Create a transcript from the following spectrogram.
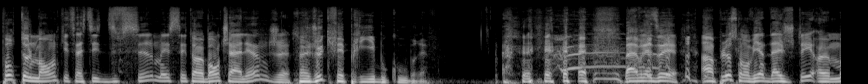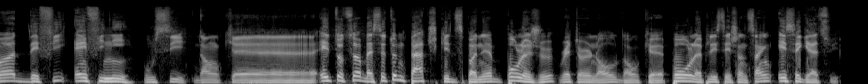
pour tout le monde, qui est assez difficile, mais c'est un bon challenge. C'est un jeu qui fait prier beaucoup, bref. ben, à vrai dire, en plus, on vient d'ajouter un mode défi infini aussi. Donc, euh, et tout ça, ben, c'est une patch qui est disponible pour le jeu Returnal, donc euh, pour le PlayStation 5, et c'est gratuit.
